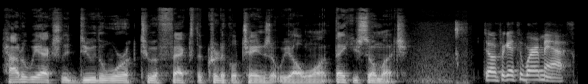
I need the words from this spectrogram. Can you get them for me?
how do we actually do the work to affect the critical change that we all want? Thank you so much. Don't forget to wear a mask.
